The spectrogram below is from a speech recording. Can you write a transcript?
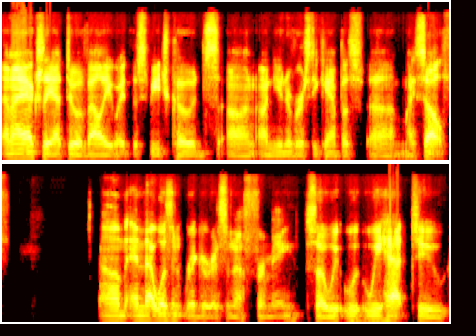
And I actually had to evaluate the speech codes on, on university campus uh, myself. Um, and that wasn't rigorous enough for me. So we, we, we had to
